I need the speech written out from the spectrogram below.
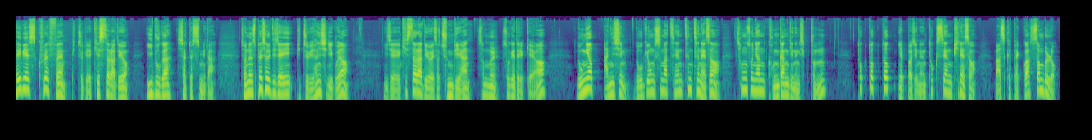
KBS 쿨 FM B2B의 키스터 라디오 2부가 시작됐습니다. 저는 스페셜 DJ BTOB 현식이고요. 이제 Kiss the Radio에서 준비한 선물 소개해 드릴게요. 농협 안심 녹용 스마트 앤 튼튼에서 청소년 건강 기능 식품 톡톡톡 예뻐지는 톡스앤필에서 마스크팩과 썬블록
